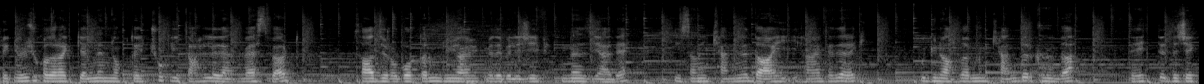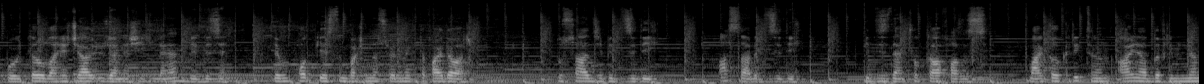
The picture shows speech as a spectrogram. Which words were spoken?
Teknolojik olarak gelinen noktayı çok iyi tahlil eden Westworld, sadece robotların dünyaya hükmedebileceği fikrinden ziyade insanın kendine dahi ihanet ederek bu günahlarının kendi ırkını da tehdit edecek boyutlara ulaşacağı üzerine şekillenen bir dizi. Ve bu podcast'ın başında söylemekte fayda var. Bu sadece bir dizi değil. Asla bir dizi değil. Bir diziden çok daha fazlası. Michael Crichton'ın aynı adlı filminden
